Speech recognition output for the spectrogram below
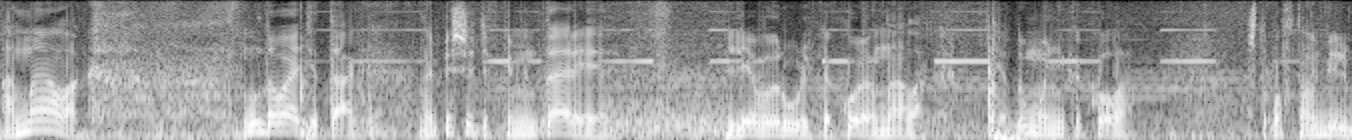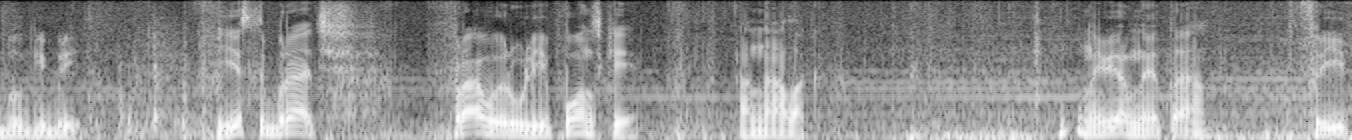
Аналог. Ну, давайте так. Напишите в комментарии левый руль, какой аналог. Я думаю, никакого. Чтобы автомобиль был гибрид. Если брать правый руль японский, аналог. Ну, наверное, это Фрид,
